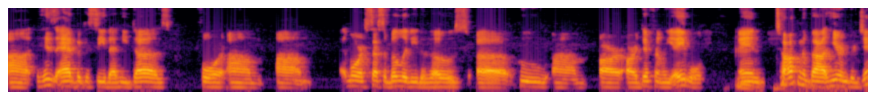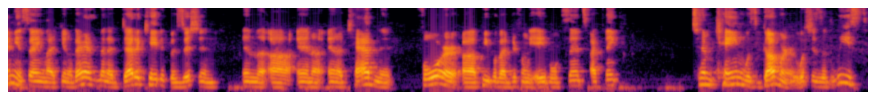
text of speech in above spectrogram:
uh, his advocacy that he does for um, um, more accessibility to those uh, who um, are are differently able, mm-hmm. and talking about here in Virginia, saying like you know there has been a dedicated position in the uh, in a in a cabinet for uh, people that are differently abled since I think Tim Kaine was governor, which is at least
